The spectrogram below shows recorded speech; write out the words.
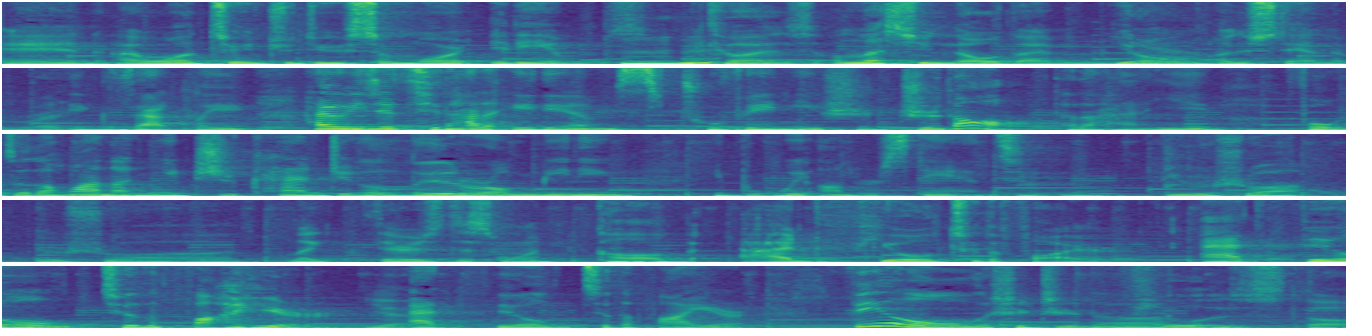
And I want to introduce some more idioms because unless you know them, you don't Yeah. understand them, right? Exactly，还有一些其他的 idioms，除非你是知道它的含义，否则的话呢，你只看这个 literal meaning，你不会 understand。比如说 You're sure, like there's this one called add fuel to the fire. add fuel to the fire。 Yeah. add fuel to the fire。 fuel 是指的， Fuel is the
